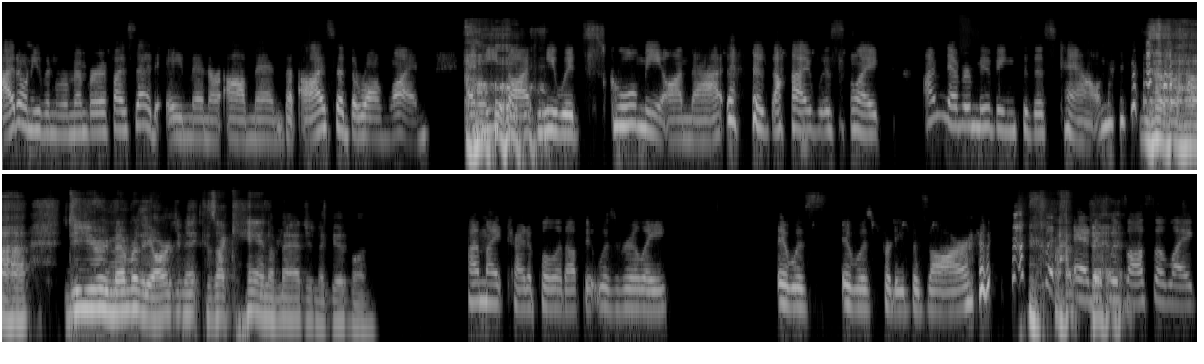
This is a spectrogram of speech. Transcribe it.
I don't even remember if I said amen or amen, but I said the wrong one. And he oh. thought he would school me on that. I was like, I'm never moving to this town. Do you remember the argument? Because I can't imagine a good one. I might try to pull it up. It was really, it was, it was pretty bizarre. and bet. it was also like,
